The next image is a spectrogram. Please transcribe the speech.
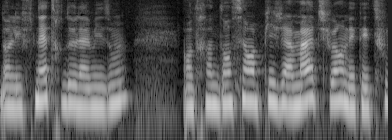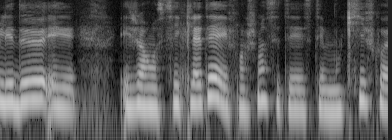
dans les fenêtres de la maison en train de danser en pyjama, tu vois, on était tous les deux et, et genre on s'éclatait et franchement c'était mon kiff quoi.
